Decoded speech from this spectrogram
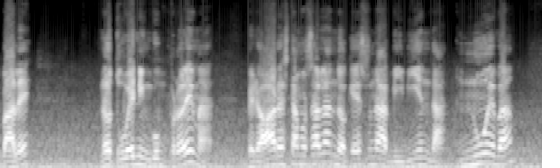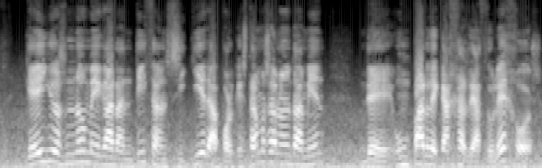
¿vale? No tuve ningún problema. Pero ahora estamos hablando que es una vivienda nueva que ellos no me garantizan siquiera, porque estamos hablando también de un par de cajas de azulejos,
